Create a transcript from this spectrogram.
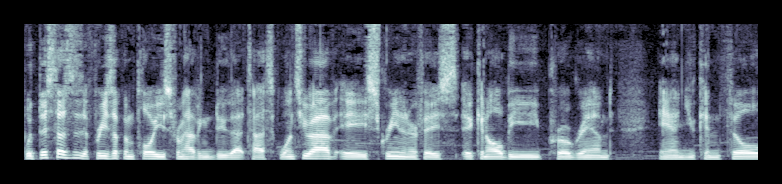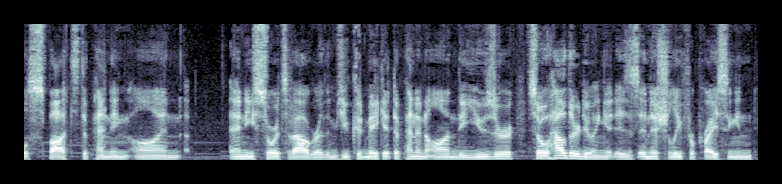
what this does is it frees up employees from having to do that task. Once you have a screen interface, it can all be programmed and you can fill spots depending on any sorts of algorithms. You could make it dependent on the user. So how they're doing it is initially for pricing and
